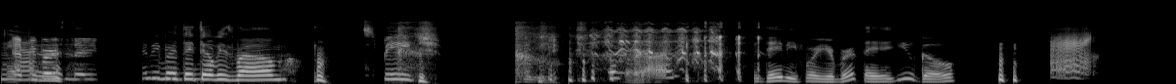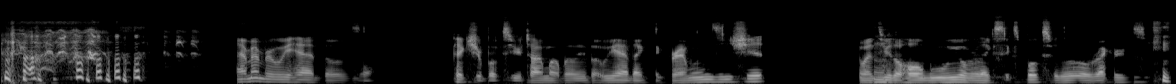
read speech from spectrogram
Yeah. Happy birthday. Happy birthday, Toby's mom. Speech. Anyway, Oh, God. the day before your birthday, you go. I remember we had those uh, picture books you're talking about, Lily, but we had like the Gremlins and shit. I went Mm. through the whole movie over like six books with little records.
